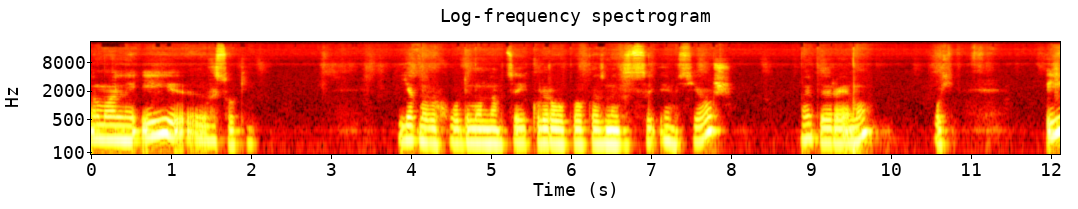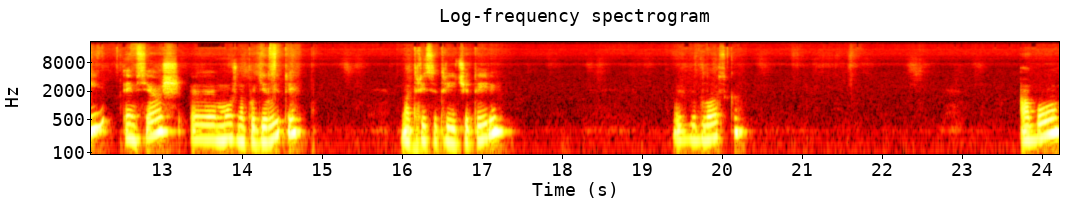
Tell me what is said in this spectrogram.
нормальний і е, високий. Як ми виходимо на цей кольоровий показник з MCH? Ми беремо ось. І MCH е, можна поділити на 33,4. Ось, будь ласка. Або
